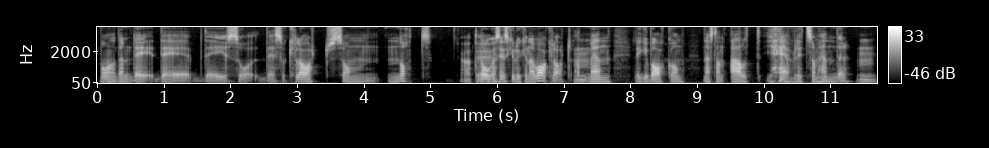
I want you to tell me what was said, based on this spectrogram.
månaden, det, det, det är ju så, det är så klart som något att det- någonsin skulle kunna vara klart. Att Mm. män ligger bakom nästan allt jävligt som händer. Mm.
